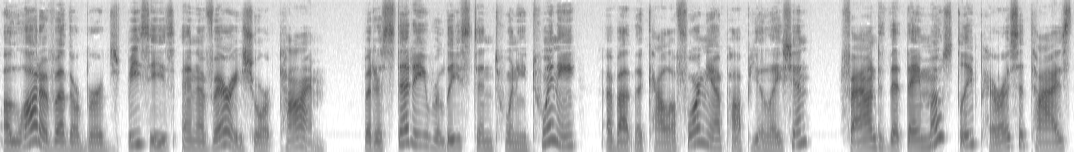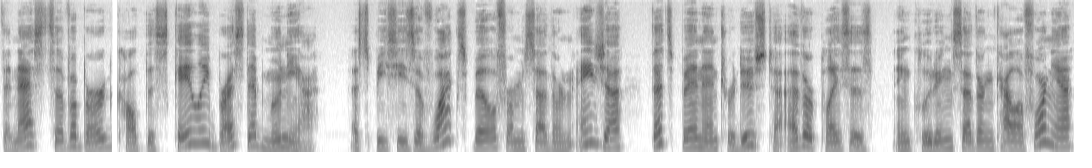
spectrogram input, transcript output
a lot of other bird species in a very short time. But a study released in 2020 about the California population found that they mostly parasitized the nests of a bird called the scaly breasted munia, a species of waxbill from southern Asia that's been introduced to other places, including Southern California,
